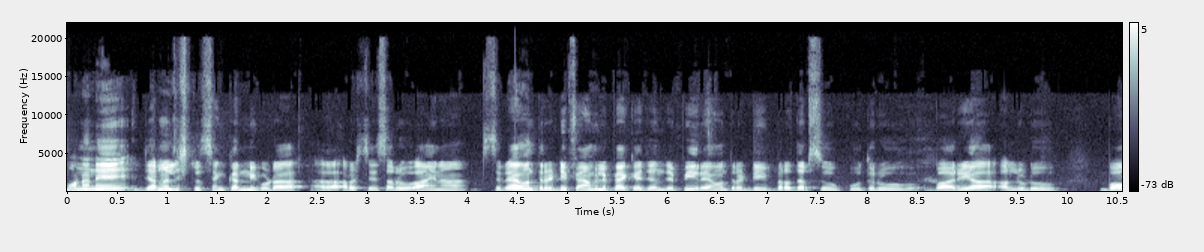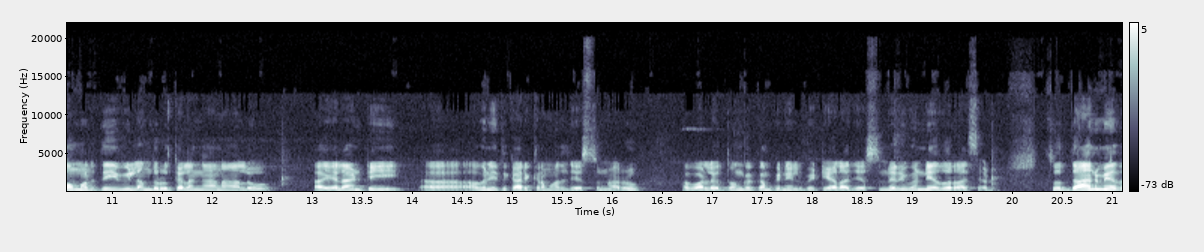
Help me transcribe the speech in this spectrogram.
మొన్ననే జర్నలిస్టు శంకర్ని కూడా అరెస్ట్ చేశారు. ఆయన రేవంత్ రెడ్డి ఫ్యామిలీ ప్యాకేజ్ అని చెప్పి రేవంత్ రెడ్డి బ్రదర్సు కూతురు భార్య అల్లుడు బావమర్ది వీళ్ళందరూ తెలంగాణలో ఎలాంటి అవినీతి కార్యక్రమాలు చేస్తున్నారు వాళ్ళు దొంగ కంపెనీలు పెట్టి ఎలా చేస్తున్నారు ఇవన్నీ ఏదో రాశాడు. సో దాని మీద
